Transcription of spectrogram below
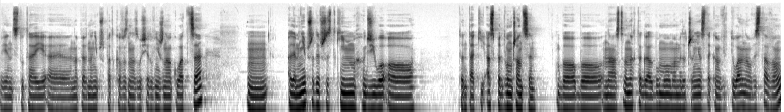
więc tutaj e, na pewno nieprzypadkowo znalazło się również na okładce. Mm, ale mnie przede wszystkim chodziło o ten taki aspekt łączący bo, bo na stronach tego albumu mamy do czynienia z taką wirtualną wystawą.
